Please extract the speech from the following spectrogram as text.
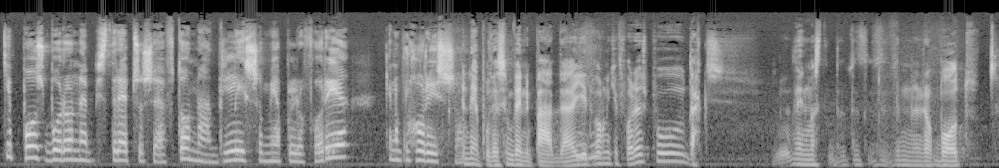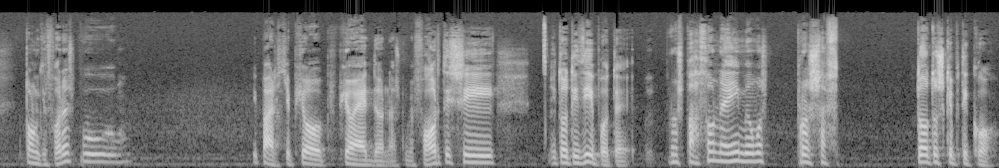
και πώς μπορώ να επιστρέψω σε αυτό, να αντλήσω μια πληροφορία και να προχωρήσω. Ναι, που δεν συμβαίνει πάντα, γιατί υπάρχουν και φορές που, εντάξει, δεν, είμαστε, δεν είναι ρομπότ. Υπάρχουν και φορές που υπάρχει και πιο, πιο έντονα, ας πούμε, φόρτιση ή το οτιδήποτε. Προσπαθώ να είμαι όμως προς αυτό το σκεπτικό.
